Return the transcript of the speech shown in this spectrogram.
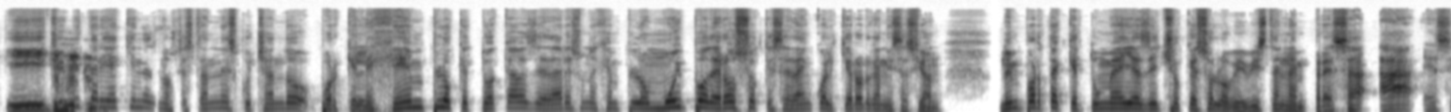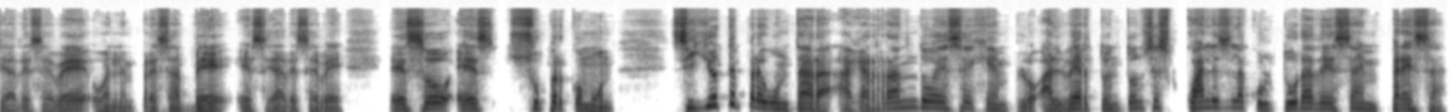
Y yo invitaría a quienes nos están escuchando porque el ejemplo que tú acabas de dar es un ejemplo muy poderoso que se da en cualquier organización. No importa que tú me hayas dicho que eso lo viviste en la empresa A SADCB o en la empresa B SADCB. Eso es súper común. Si yo te preguntara, agarrando ese ejemplo, Alberto, entonces, ¿cuál es la cultura de esa empresa?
